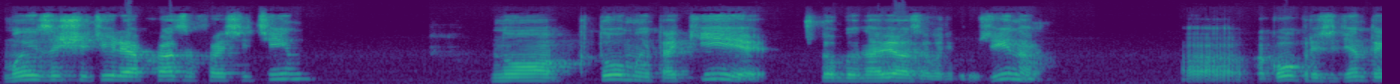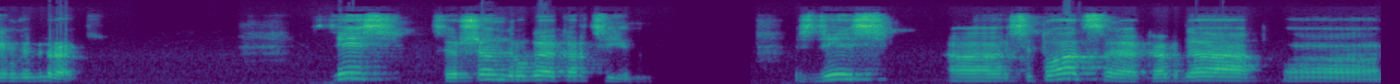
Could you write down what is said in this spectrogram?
Мы защитили абхазов и осетин, но кто мы такие, чтобы навязывать грузинам, а, какого президента им выбирать. Здесь совершенно другая картина. Здесь э, ситуация, когда э,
